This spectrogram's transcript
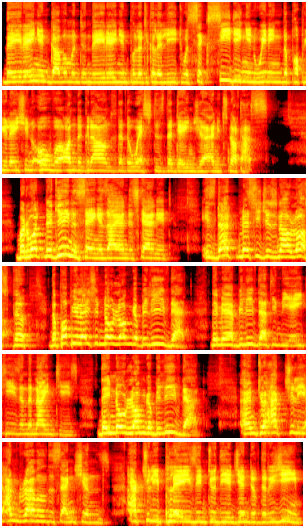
the Iranian government and the Iranian political elite was succeeding in winning the population over on the grounds that the West is the danger and it's not us. But what Negin is saying, as I understand it, is that message is now lost. The, the population no longer believe that. They may have believed that in the 80s and the 90s. They no longer believe that. And to actually unravel the sanctions actually plays into the agenda of the regime.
